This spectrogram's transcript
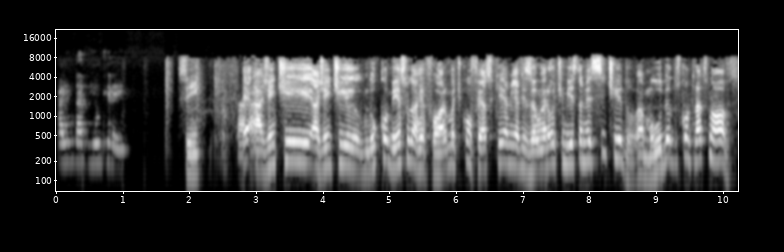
ainda havia o direito. Sim. Tá? É, a gente, a gente, no começo da reforma, te confesso que a minha visão era otimista nesse sentido. A muda dos contratos novos.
